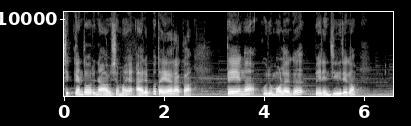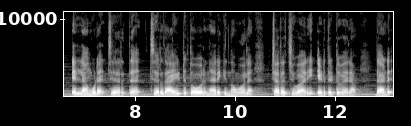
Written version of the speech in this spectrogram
ചിക്കൻ തോരന് ആവശ്യമായ അരപ്പ് തയ്യാറാക്കാം. തേങ്ങ കുരുമുളക് പെരുംജീരകം എല്ലാം കൂടെ ചേർത്ത് ചെറുതായിട്ട് തോരൻ അരയ്ക്കുന്ന പോലെ ചതച്ചു വാരി എടുത്തിട്ട് വരാം. ദാണ്ട്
